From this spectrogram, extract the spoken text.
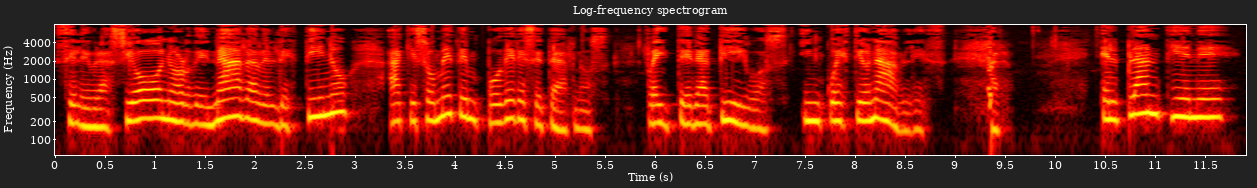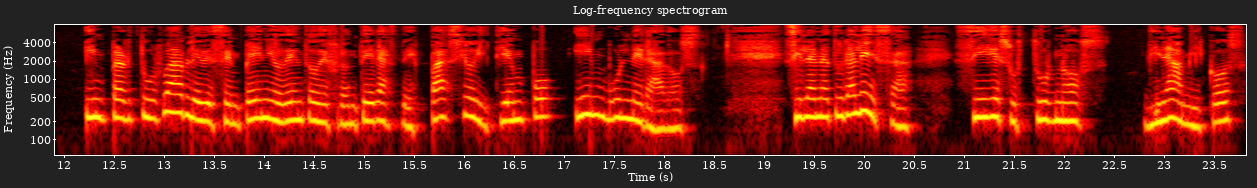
celebración ordenada del destino a que someten poderes eternos, reiterativos, incuestionables. El plan tiene imperturbable desempeño dentro de fronteras de espacio y tiempo invulnerados. Si la naturaleza sigue sus turnos dinámicos,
